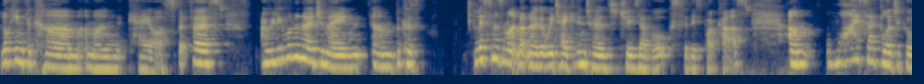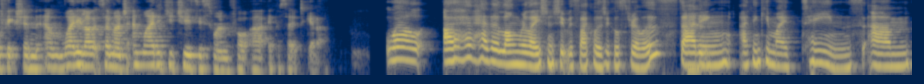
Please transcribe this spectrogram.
looking for calm among chaos. But first, I really want to know, Germaine, um, because listeners might not know that we take it in turns to choose our books for this podcast. Um, why psychological fiction? Um, why do you love it so much? And why did you choose this one for our episode together? Well, I have had a long relationship with psychological thrillers, starting, I think, in my teens. Um,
